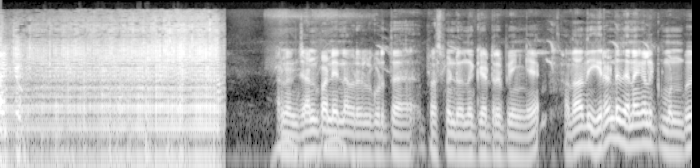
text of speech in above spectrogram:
thank you அண்ணன் ஜான் பாண்டியன் அவர்கள் கொடுத்த ப்ரெஸ் மீட் வந்து கேட்டிருப்பீங்க. அதாவது இரண்டு தினங்களுக்கு முன்பு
